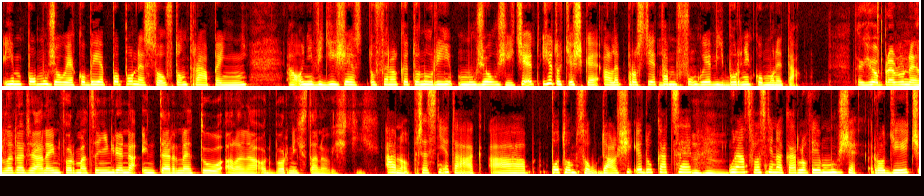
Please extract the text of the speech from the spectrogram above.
jim pomůžou, jakoby je poponesou v tom trápení a oni vidí, že to fenylketonurí můžou žít. Je, je to těžké, ale prostě tam funguje výborně komunita. Takže opravdu nehledat žádné informace nikde na internetu, ale na odborných stanovištích. Ano, přesně tak. A potom jsou další edukace. Mm-hmm. U nás vlastně na Karlově může rodič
